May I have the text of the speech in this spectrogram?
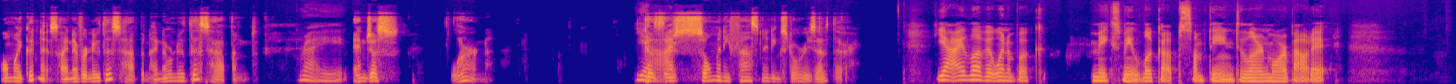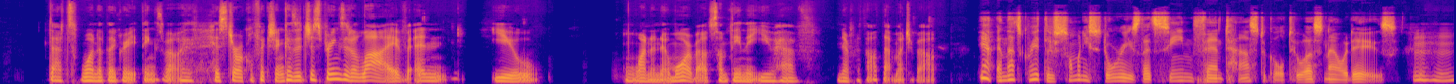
oh my goodness, I never knew this happened. I never knew this happened, right. and just learn Yeah. because I- there's so many fascinating stories out there. yeah. I love it when a book makes me look up something to learn more about it. That's one of the great things about historical fiction because it just brings it alive and you want to know more about something that you have never thought that much about. Yeah, and that's great. There's so many stories that seem fantastical to us nowadays. Mm-hmm.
